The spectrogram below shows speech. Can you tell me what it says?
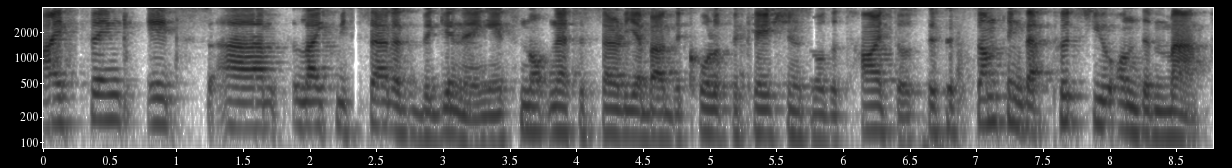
I think it's um, like we said at the beginning, it's not necessarily about the qualifications or the titles. This is something that puts you on the map,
